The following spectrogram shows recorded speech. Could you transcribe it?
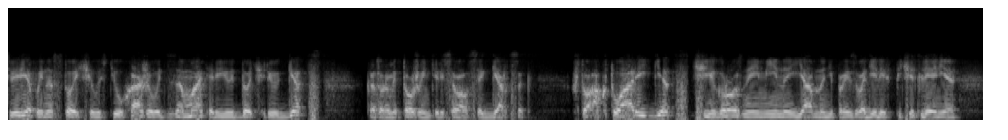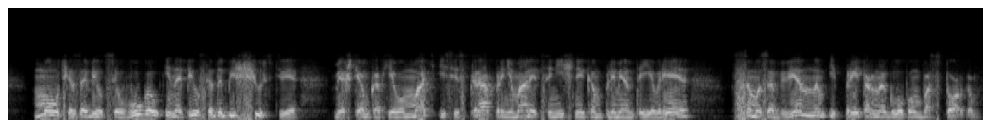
свирепой настойчивостью ухаживать за матерью и дочерью Гетц, которыми тоже интересовался герцог, что актуарий Гетц, чьи грозные мины явно не производили впечатления, молча забился в угол и напился до бесчувствия, меж тем, как его мать и сестра принимали циничные комплименты еврея с самозабвенным и приторно-глупым восторгом.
